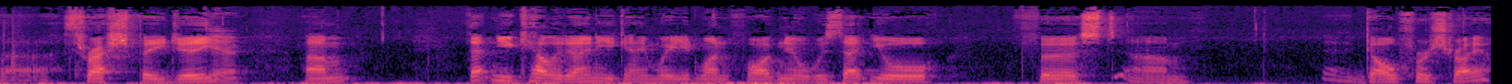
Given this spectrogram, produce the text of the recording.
uh, thrashed Fiji. Yeah. Um, that New Caledonia game where you'd won 5 0, was that your first um, goal for Australia?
